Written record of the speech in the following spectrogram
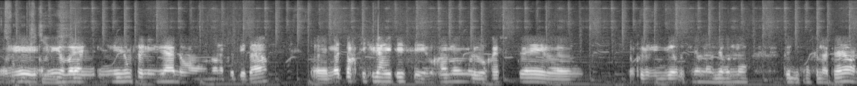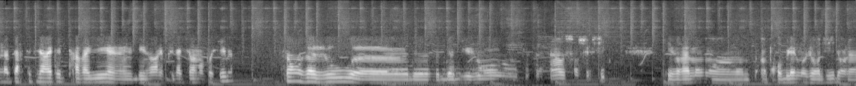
on est, on est voilà, une, maison familiale dans, dans la côte des Bars. Euh, notre particularité, c'est vraiment le respect euh, donc, aussi bien de l'environnement que du consommateur. Notre particularité de travailler euh, des vins les plus naturellement possible, sans ajout euh, d'adjuvants ou sans sulfite. C'est vraiment un, problème aujourd'hui dans la,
